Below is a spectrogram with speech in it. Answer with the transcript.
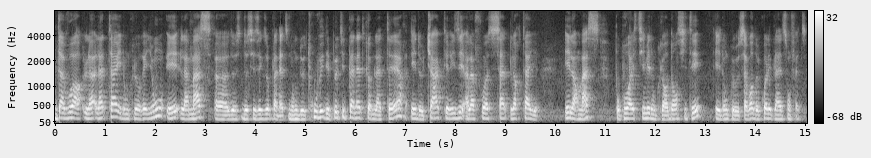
D'avoir la, taille, donc le rayon, et la masse euh, de, de, ces exoplanètes. Donc de trouver des petites planètes comme la Terre et de caractériser à la fois leur taille et leur masse pour pouvoir estimer donc leur densité et donc euh, savoir de quoi les planètes sont faites.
